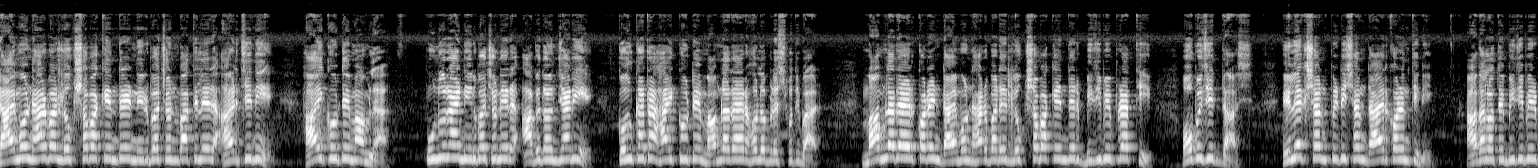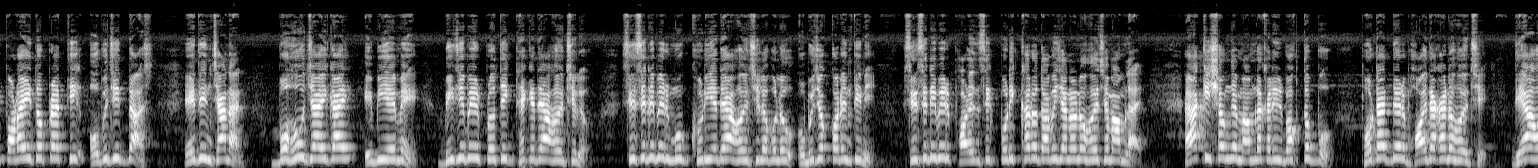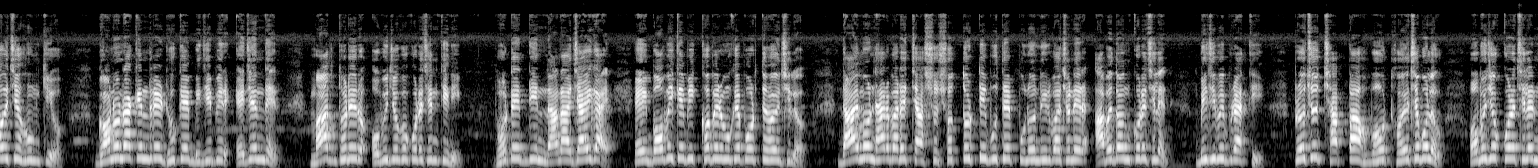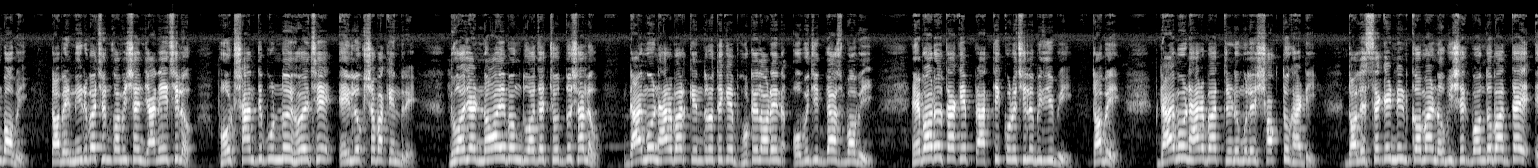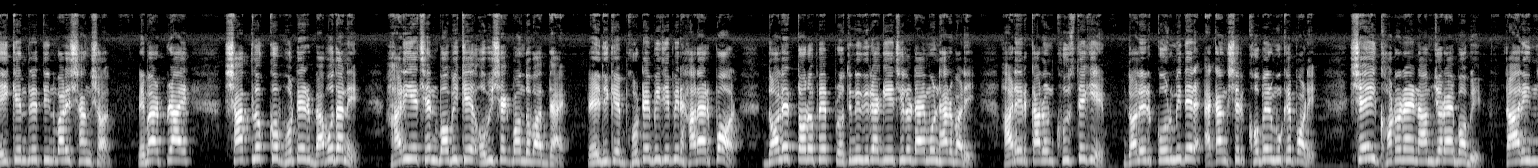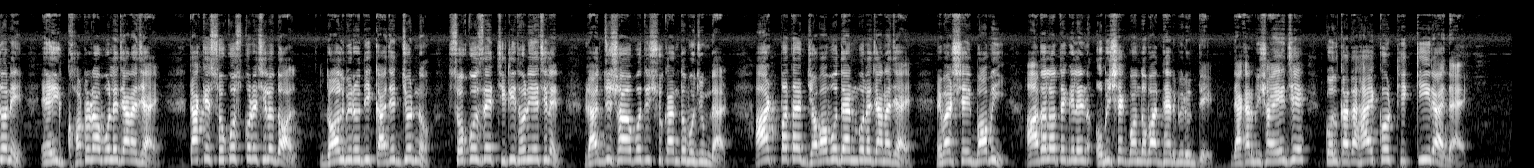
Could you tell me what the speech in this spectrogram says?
Diamond Harbour Lok Sabha কেন্দ্রের নির্বাচন বাতিলের আর্জি নিয়ে হাইকোর্টে মামলা। পুনরায় নির্বাচনের আবেদন জানিয়ে কলকাতা হাইকোর্টে মামলা দায়ের হলো বৃহস্পতিবার। মামলা দায়ের করেন ডায়মন্ড হারবারের লোকসভা কেন্দ্রের বিজেপি প্রার্থী অভিজিৎ দাস। ইলেকশন পিটিশন দায়ের করেন তিনি। আদালতে বিজেপির পরাজিত প্রার্থী অভিজিৎ দাস এদিন জানান, বহু জায়গায় ইভিএমে বিজেপির প্রতীক ঢেকে দেওয়া হয়েছিল। সিসিটিভির মুখ ঘুরিয়ে দেওয়া হয়েছিল বলেও অভিযোগ করেন তিনি। সিসিটিভির ফরেন্সিক পরীক্ষারও দাবি জানানো হয়েছে মামলায়। একই সঙ্গে মামলাকারীর বক্তব্য, ভোটারদের ভয় দেখানো হয়েছে, দেয়া হয়েছে হুমকিও। গণনা কেন্দ্রে ঢুকে বিজেপির এজেন্টদের মারধরের অভিযোগও করেছেন তিনি। ভোটের দিন নানা জায়গায় এই ববিকে বিক্ষোভের মুখে পড়তে হয়েছিল। ডায়মন্ড হারবারের চারশো সত্তরটি বুথে পুনর্নির্বাচনের আবেদন করেছিলেন বিজেপি প্রার্থী। প্রচুর ছাপ্পা ভোট হয়েছে বলেও অভিযোগ করেছিলেন ববি। তবে নির্বাচন কমিশন জানিয়েছিল, ভোট শান্তিপূর্ণই হয়েছে এই লোকসভা কেন্দ্রে। দু নয় এবং দু হাজার সালেও ডায়মন্ড হারবার কেন্দ্র থেকে ভোটে লড়েন অভিজিৎ দাস ববি। এবারও তাকে প্রার্থী করেছিল বিজেপি। তবে ডায়মন্ড হারবার তৃণমূলের শক্ত ঘাঁটি। দলের second in command Abhishek Bandyopadhyay এই কেন্দ্রে তিনবারের সাংসদ। এবার প্রায় সাত লক্ষ ভোটের ব্যবধানে হারিয়েছেন ববিকে অভিষেক বন্দ্যোপাধ্যায়। এইদিকে ভোটে বিজেপির হারার পর দলের তরফে প্রতিনিধিরা গিয়েছিল ডায়মন্ড হারবারে। হারের কারণ খুঁজতে গিয়ে দলের কর্মীদের একাংশের ক্ষোভের মুখে পড়ে। সেই ঘটনায় নাম জড়ায় ববির। তার ইন্ধনে এই ঘটনা বলে জানা যায়, তাকে শোকস করেছিল দল। দল বিরোধী কাজের জন্য সোকোজদের চিঠি ধরিয়েছিলেন রাজ্য সভাপতি সুকান্ত মজুমদার। আট পাতার জবাবও দেন বলে জানা যায়। এবার সেই ববি আদালতে গেলেন অভিষেক বন্দ্যোপাধ্যায়ের বিরুদ্ধে। দেখার বিষয় এই যে, কলকাতা হাইকোর্ট ঠিক কী রায় দেয়?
